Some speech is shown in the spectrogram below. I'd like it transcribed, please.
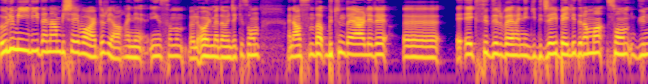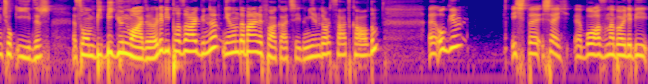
ölüm iyiliği denen bir şey vardır ya hani insanın böyle ölmeden önceki son hani aslında bütün değerleri e, eksidir ve hani gideceği bellidir ama son gün çok iyidir. Son bir, bir gün vardır öyle. Bir pazar günü yanında ben refakatçiydim. 24 saat kaldım. E, o gün işte şey e, boğazına böyle bir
